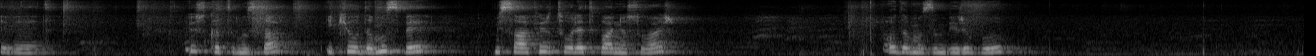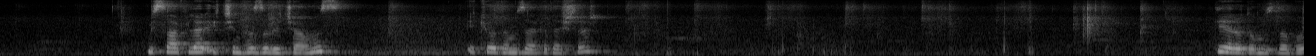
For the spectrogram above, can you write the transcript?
Evet. Üst katımızda iki odamız ve misafir tuvalet banyosu var. Odamızın biri bu. Misafirler için hazırlayacağımız iki odamız arkadaşlar. Diğer odamız da bu.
